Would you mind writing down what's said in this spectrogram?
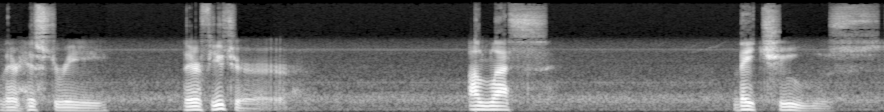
their history their future unless they choose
